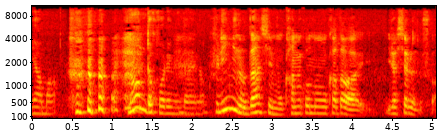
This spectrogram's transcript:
山、なんだこれみたいな。フリーの男子も亀子の方はいらっしゃるんですか？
